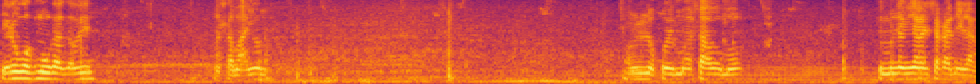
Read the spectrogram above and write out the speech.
Pero huwag mong gagawin. Masama yun. Ang loko yung asawa mo. Ano man nangyari sa kanila.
